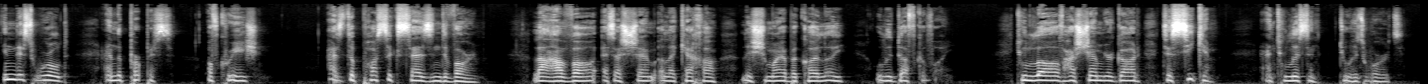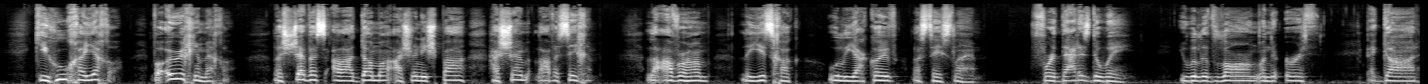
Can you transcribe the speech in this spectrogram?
in this world and the purpose of creation. As the Pasuk says in Devarim, La'ava es Hashem elekecha lishmaya b'koiloi ulidavkavoi. To love Hashem your God, to seek Him, and to listen to His words. Ki hu chayecha va'orich yemecha l'sheves al adama asher nishpa Hashem la'avasechem la'avraham le'yitzchak u'li'yakov lahem. For that is the way you will live long on the earth that God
